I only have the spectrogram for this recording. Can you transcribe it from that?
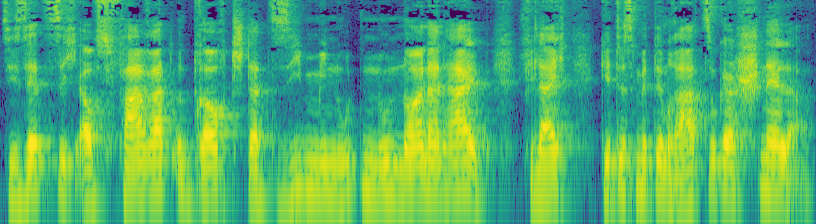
sie setzt sich aufs Fahrrad und braucht statt sieben Minuten nun neuneinhalb. Vielleicht geht es mit dem Rad sogar schneller.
